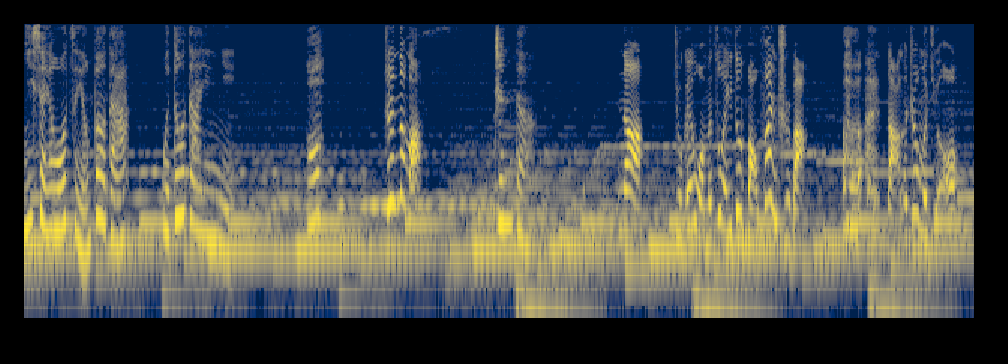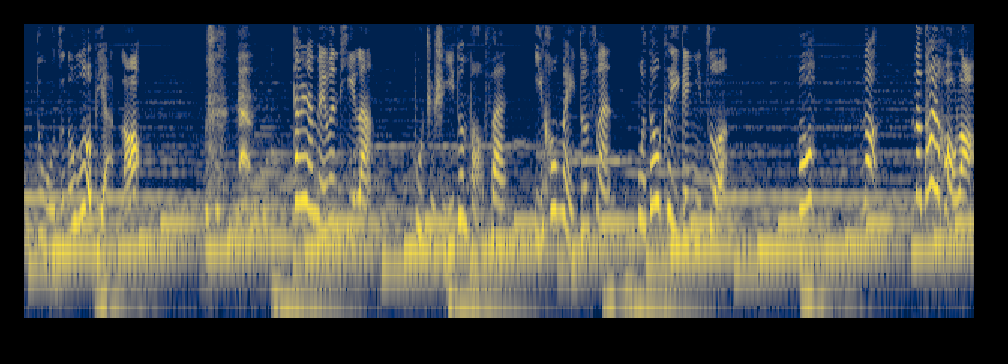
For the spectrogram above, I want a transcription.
你想要我怎样报答，我都答应你。啊，真的吗？真的。那就给我们做一顿饱饭吃吧。打了这么久，肚子都饿扁了。当然没问题了，不只是一顿饱饭，以后每顿饭我都可以给你做。哦，那。那太好了！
